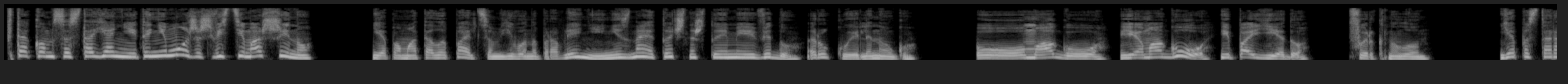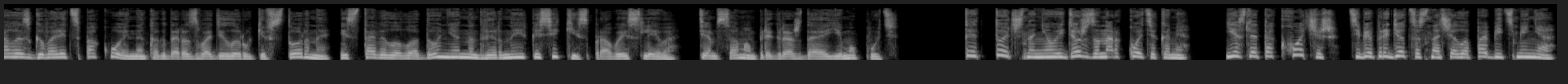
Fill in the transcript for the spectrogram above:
«В таком состоянии ты не можешь вести машину!» Я помотала пальцем в его направлении, не зная точно, что имею в виду, руку или ногу. «О, могу! Я могу! И поеду!» — фыркнул он. Я постаралась говорить спокойно, когда разводила руки в стороны и ставила ладони на дверные косяки справа и слева, тем самым преграждая ему путь. «Ты точно не уйдешь за наркотиками! Если так хочешь, тебе придется сначала побить меня!»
